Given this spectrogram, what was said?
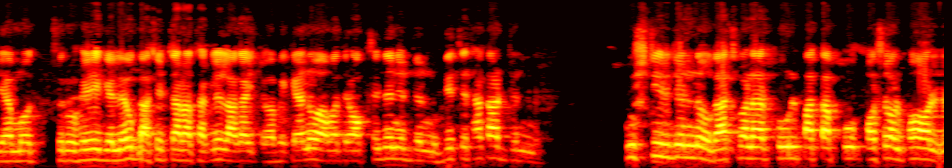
কিয়ামত শুরু হয়ে গেলেও গাছের চারা থাকলে লাগাইতে হবে। কেন? আমাদের অক্সিজেনের জন্য, বেঁচে থাকার জন্য, পুষ্টির জন্য, গাছপালার ফুল, পাতা ফসল, ফল,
